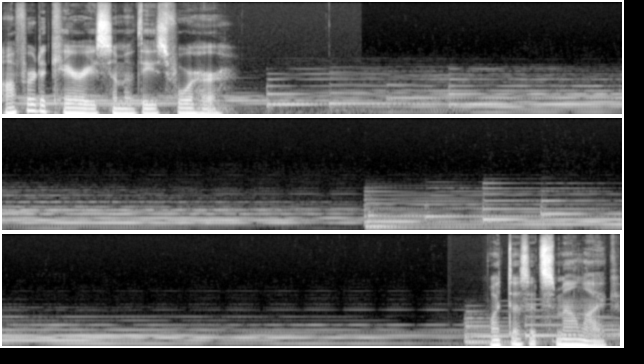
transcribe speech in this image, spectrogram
offer to carry some of these for her. What does it smell like?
